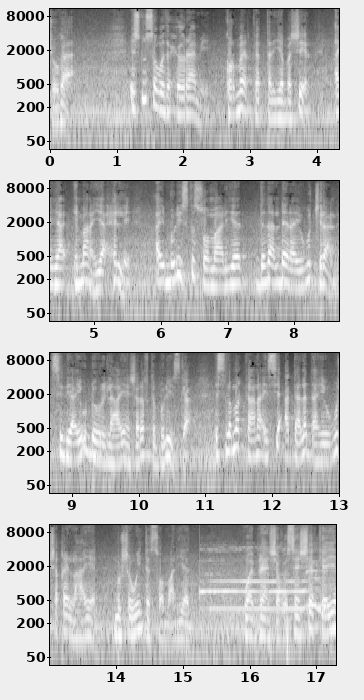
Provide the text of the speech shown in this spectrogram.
jooga. Isku soo wada xooraami kormeerka taliya bashiir ayaa imanaya xilli ay booliiska soomaaliyeed dadaal dheer ay ugu jiraan sidii ay u dhowri lahaayeen sharafta booliiska islamarkaana ay si cadaalad ahi ugu shaqayn lahaayeen bulshaweynta soomaaliyeed. Waa ibraahim sheekh xuseen sheekeeye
